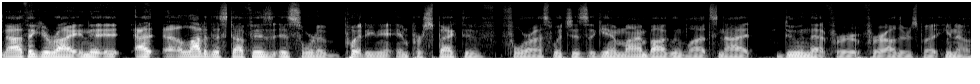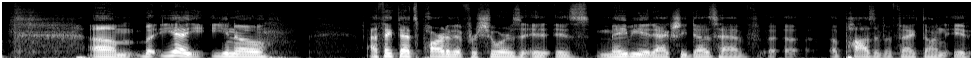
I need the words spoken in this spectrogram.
No, I think you're right, and it, it, a lot of this stuff is is sort of putting it in perspective for us, which is again mind-boggling. Why it's not doing that for for others, but you know, um, but yeah, you know, I think that's part of it for sure. Is is maybe it actually does have a, a positive effect on if,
